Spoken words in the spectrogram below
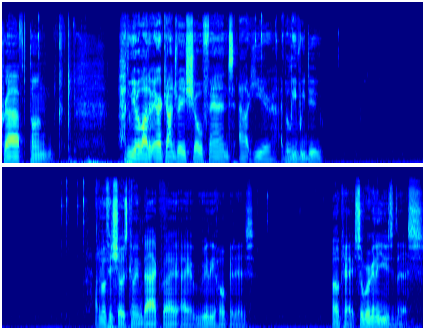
Craft Punk. Do we have a lot of Eric Andre show fans out here? I believe we do. I don't know if his show is coming back, but I, I really hope it is. Okay, so we're going to use this.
